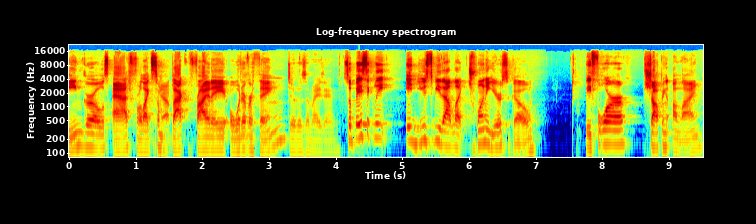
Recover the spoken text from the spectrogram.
Mean Girls ad for like some Yep. Black Friday or whatever thing. dude, it was amazing. So basically, it used to be that like 20 years ago, before shopping online,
